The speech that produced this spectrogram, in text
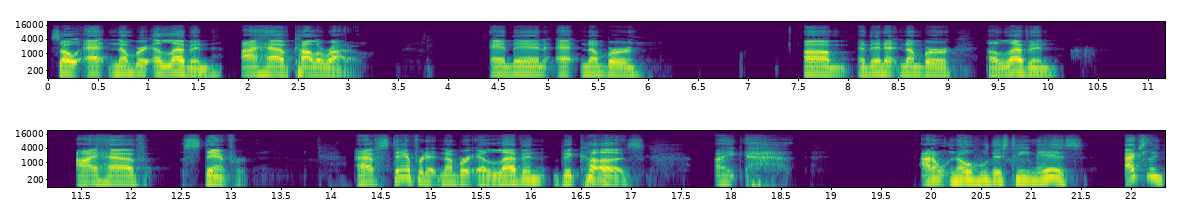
So at number 11, I have Colorado. And then at number um, and then at number 11, I have Stanford. I have Stanford at number 11 because I I don't know who this team is. Actually,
